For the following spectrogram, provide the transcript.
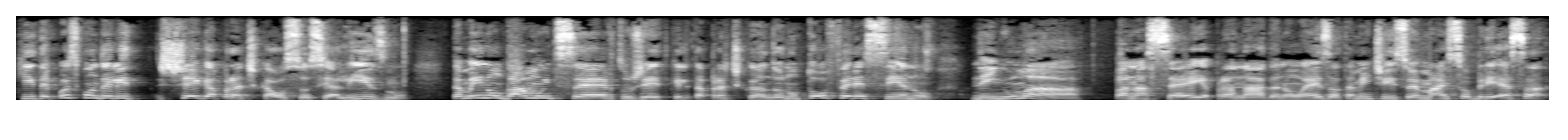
Que depois, quando ele chega a praticar o socialismo, também não dá muito certo o jeito que ele está praticando. Eu não estou oferecendo nenhuma panaceia para nada, não é exatamente isso. É mais sobre essa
